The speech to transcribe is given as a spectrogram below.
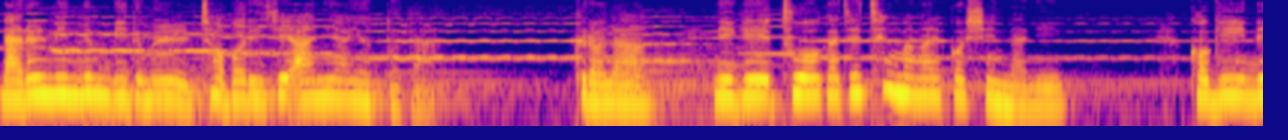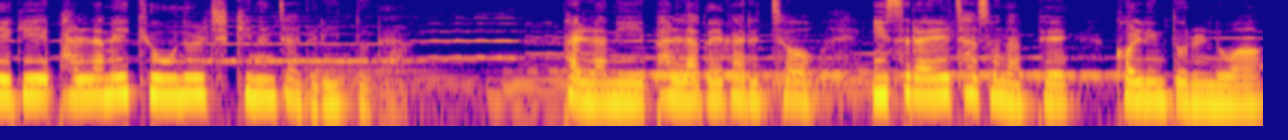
나를 믿는 믿음을 저버리지 아니하였도다. 그러나 네게 두어 가지 책망할 것이 있나니 거기 네게 발람의 교훈을 지키는 자들이 있도다. 발람이 발락을 가르쳐 이스라엘 자손 앞에 걸림돌을 놓아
